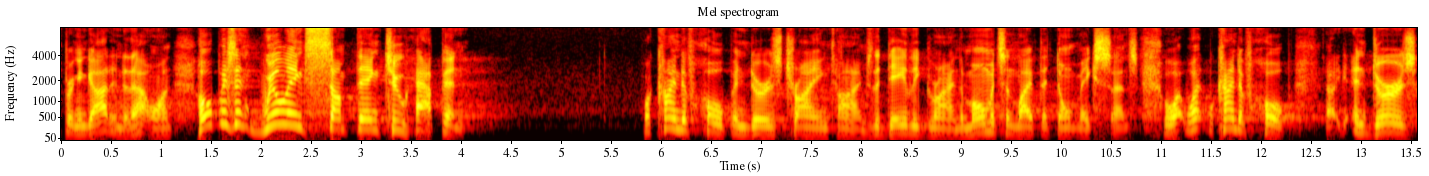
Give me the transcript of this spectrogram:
Bringing God into that one. Hope isn't willing something to happen. What kind of hope endures trying times, the daily grind, the moments in life that don't make sense? What, what, what kind of hope uh, endures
